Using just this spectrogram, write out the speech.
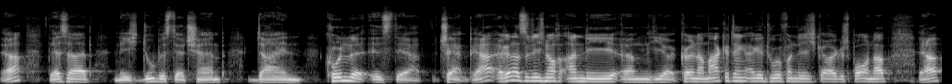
Ja, deshalb nicht du bist der Champ, dein Kunde ist der Champ. Ja, erinnerst du dich noch an die ähm, hier Kölner Marketingagentur, von der ich gerade gesprochen habe? Ja,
